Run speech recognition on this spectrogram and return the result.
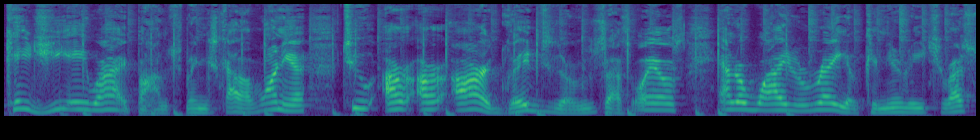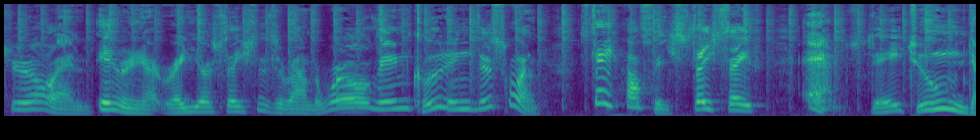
KGAY Palm Springs, California, to RRR Gladesville, New South Wales, and a wide array of community terrestrial and internet radio stations around the world, including this one. Stay healthy, stay safe, and stay tuned.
